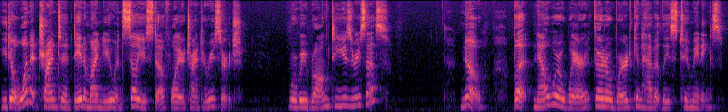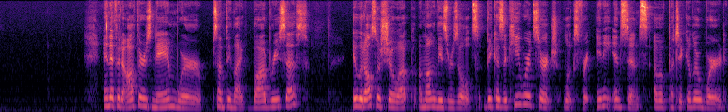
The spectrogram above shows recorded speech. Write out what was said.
You don't want it trying to data mine you and sell you stuff while you're trying to research. Were we wrong to use recess? No, but now we're aware that a word can have at least two meanings. And if an author's name were something like Bob Recess, it would also show up among these results because a keyword search looks for any instance of a particular word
